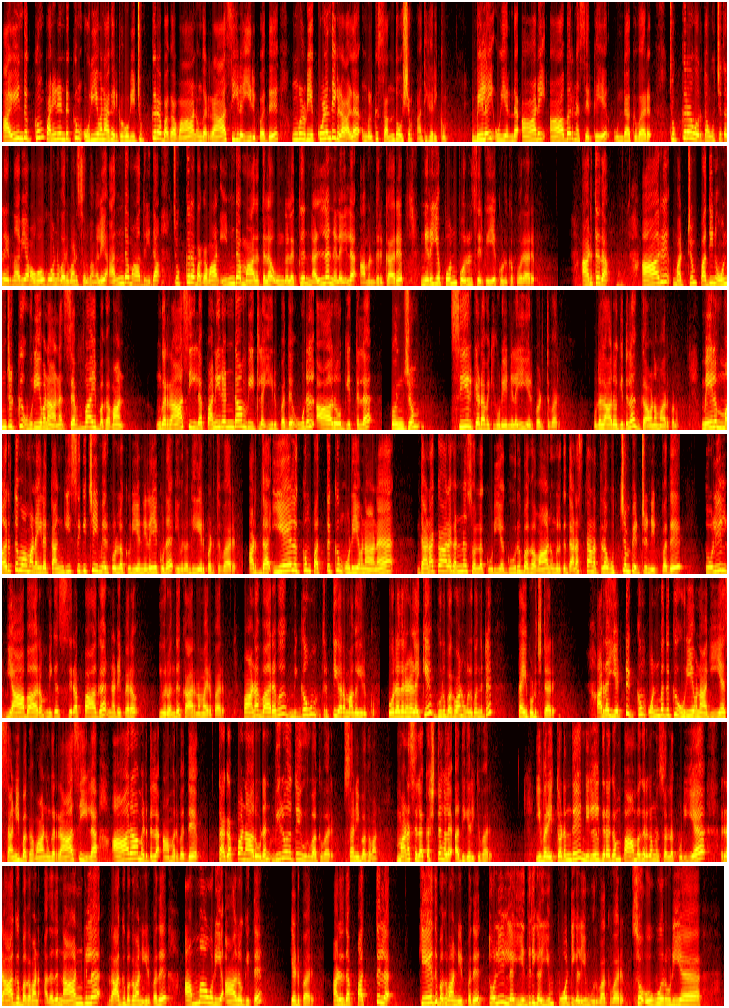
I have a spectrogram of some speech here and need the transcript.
ஐந்துக்கும் பனிரெண்டுக்கும் உரியவனாக இருக்கக்கூடிய சுக்கர பகவான் உங்கள் ராசியில் இருப்பது உங்களுடைய குழந்தைகளால் உங்களுக்கு சந்தோஷம் அதிகரிக்கும். விலை உயர்ந்த ஆடை ஆபரண சேர்க்கையை உண்டாக்குவார். சுக்கரன் ஒருத்தன் உச்சத்தில் இருந்தாவே அவன் ஓஹோன்னு வருவான்னு சொல்லுவாங்க இல்லையா? அந்த மாதிரி தான் சுக்கர பகவான் இந்த மாதத்தில் உங்களுக்கு நல்ல நிலையில் அமர்ந்திருக்காரு. நிறைய பொன் பொருள் சேர்க்கையை கொடுக்க போகிறாரு அடுத்ததான் ஆறு மற்றும் பதினொன்றுக்கு உரியவனான செவ்வாய் பகவான். உங்கள் ராசியில் பனிரெண்டாம் வீட்டில் இருப்பது உடல் ஆரோக்கியத்தில் கொஞ்சம் சீர்கெட வைக்கக்கூடிய நிலையை ஏற்படுத்துவார். உடல் ஆரோக்கியத்தில் கவனமாக இருக்கணும். மேலும் மருத்துவமனையில் தங்கி சிகிச்சை மேற்கொள்ளக்கூடிய நிலையை கூட இவர் வந்து ஏற்படுத்துவார். அடுத்ததா ஏழுக்கும் பத்துக்கும் உடையவனான தனக்காரகன்னு சொல்லக்கூடிய குரு பகவான் உங்களுக்கு தனஸ்தானத்தில் உச்சம் பெற்று நிற்பது தொழில் வியாபாரம் மிக சிறப்பாக நடைபெற இவர் வந்து காரணமாக இருப்பார். பண வரவு மிகவும் திருப்திகரமாக இருக்கும். பொருளாதார நிலைக்கு குரு பகவான் உங்களுக்கு வந்துட்டு கை பிடிச்சிட்டாரு. அடுத்த எட்டுக்கும் ஒன்பதுக்கு உரியவனாகிய சனி பகவான் உங்கள் ராசியில் ஆறாம் இடத்துல அமர்வது. தகப்பனாருடன் விரோதத்தை உருவாக்குவார் சனி பகவான். மனசில் கஷ்டங்களை அதிகரிக்குவார். இவரை தொடர்ந்து நிழல் கிரகம் பாம்பு கிரகம்னு சொல்லக்கூடிய ராகு பகவான் அதாவது நான்கில் ராகு பகவான் இருப்பது அம்மாவுடைய ஆரோக்கியத்தை கெடுப்பார். அடுத்த பத்தில் கேது பகவான் நிற்பது தொழிலில் எதிரிகளையும் போட்டிகளையும் உருவாக்குவார். ஸோ ஒவ்வொருடைய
